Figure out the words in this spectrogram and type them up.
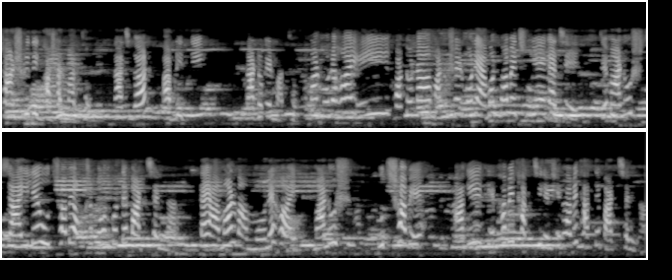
সাংস্কৃতিক ভাষার মাধ্যমে। নাচ, গান, আবৃত্তি, নাটকের মাধ্যমে। আমার মনে হয় এই ঘটনা মানুষের মনে এমন ভাবে ছুঁয়ে গেছে যে মানুষ চাইলেও উৎসবে অংশগ্রহণ করতে পারছেন না। তাই আমার মনে হয় মানুষ উৎসবে আগে যেভাবে থাকছিলেন, সেভাবে থাকতে পারছেন না।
